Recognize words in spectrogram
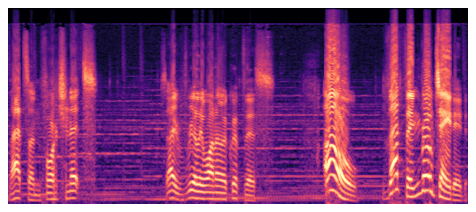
That's unfortunate. So I really want to equip this. Oh! That thing rotated!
